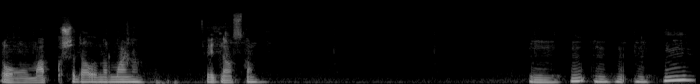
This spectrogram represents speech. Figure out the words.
О, мапку ще дали нормально. Відносно. 嗯嗯嗯嗯嗯。嗯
